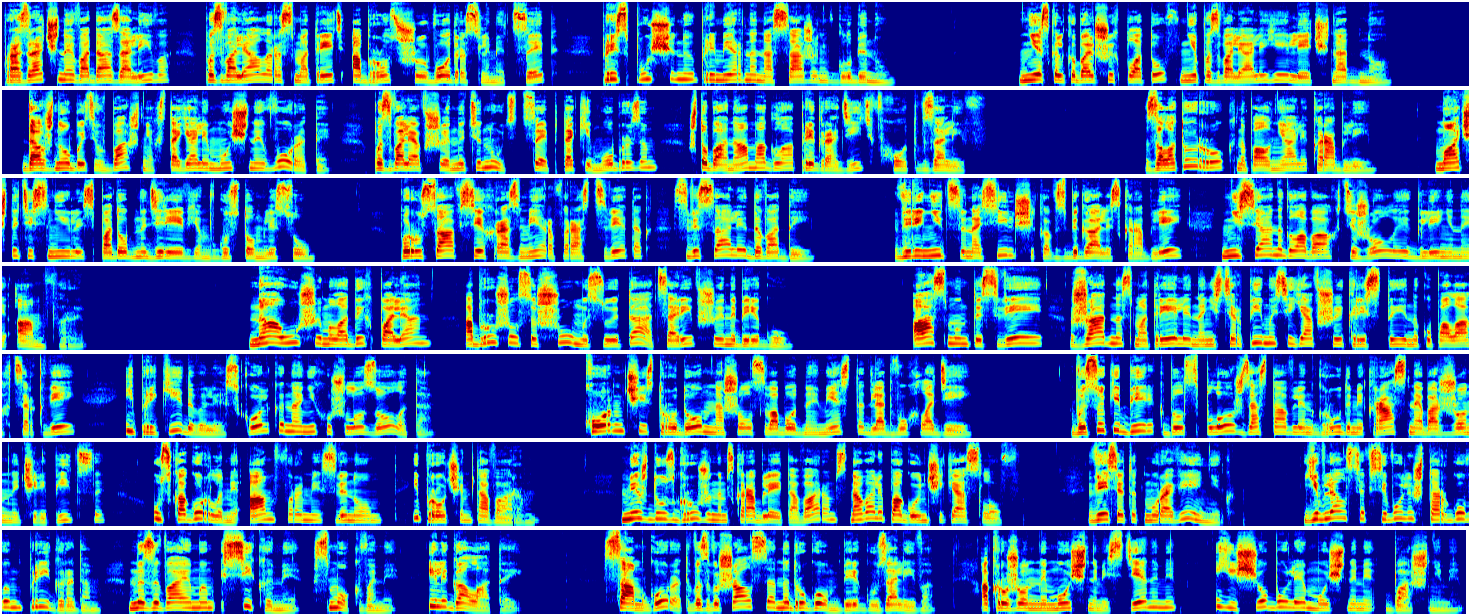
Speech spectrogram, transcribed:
Прозрачная вода залива позволяла рассмотреть обросшую водорослями цепь, приспущенную примерно на сажень в глубину. Несколько больших плотов не позволяли ей лечь на дно. Должно быть, в башнях стояли мощные вороты, позволявшие натянуть цепь таким образом, чтобы она могла преградить вход в залив. Золотой рог наполняли корабли. Мачты теснились, подобно деревьям в густом лесу. Паруса всех размеров и расцветок свисали до воды. Вереницы носильщиков сбегали с кораблей, неся на головах тяжелые глиняные амфоры. На уши молодых полян обрушился шум и суета, царившие на берегу. Асмунд и Свеи жадно смотрели на нестерпимо сиявшие кресты на куполах церквей и прикидывали, сколько на них ушло золота. Кормчий с трудом нашел свободное место для двух ладей. Высокий берег был сплошь заставлен грудами красной обожженной черепицы, узкогорлыми амфорами с вином и прочим товаром. Между сгруженным с кораблей товаром сновали погонщики ослов. Весь этот муравейник являлся всего лишь торговым пригородом, называемым сиками, смоквами или галатой. Сам город возвышался на другом берегу залива, окруженный мощными стенами и еще более мощными башнями.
